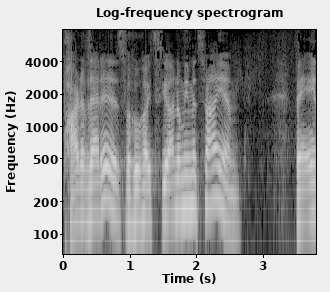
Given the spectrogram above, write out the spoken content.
Part of that is v'hu ha'tzianu mi Mitzrayim. You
